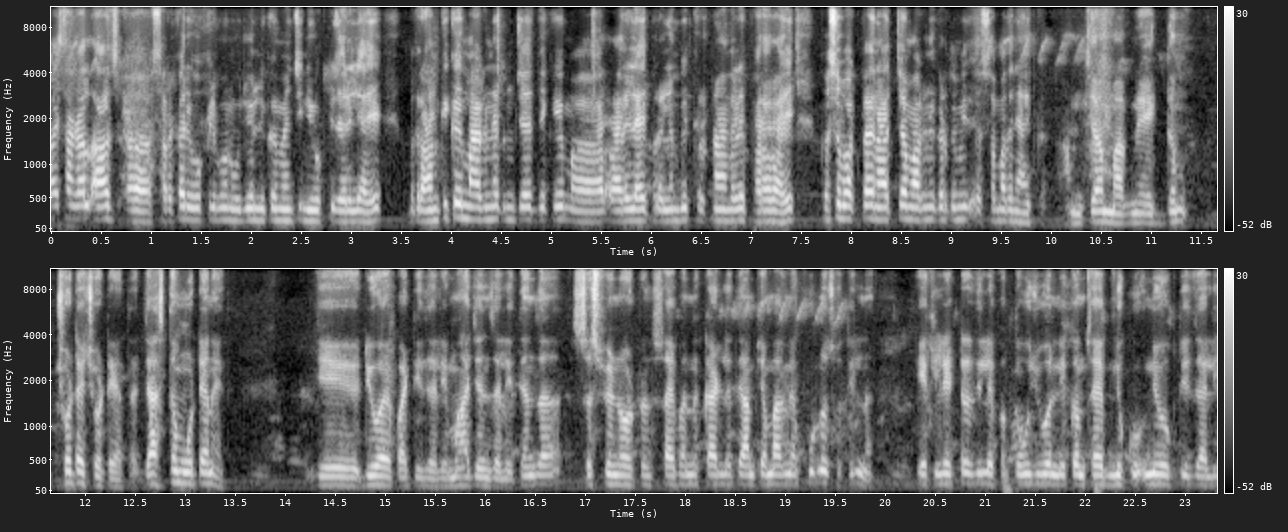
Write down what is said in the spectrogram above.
काय सांगाल? आज अ, सरकारी वकील म्हणून उज्ज्वल निकम यांची नियुक्ती झालेली आहे. मात्र आणखी काही मागण्या तुमच्या जे काही राहिलेल्या आहेत. प्रलंबित कृष्णा आंधळे फरार आहे. कसं बघताय? आणि आजच्या मागणीकडे तुम्ही समाधानी आहेत का? आमच्या मागण्या एकदम छोट्या छोट्या आहेत. जास्त मोठ्या नाहीत. जे डी वाय पाटील झाले महाजन झाले त्यांचा सस्पेंड ऑर्डर साहेबांना काढलं ते आमच्या मागण्या पूर्णच होतील ना? एक लेटर दिले फक्त उज्ज्वल निकम साहेब निकु नियुक्ती झाली.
